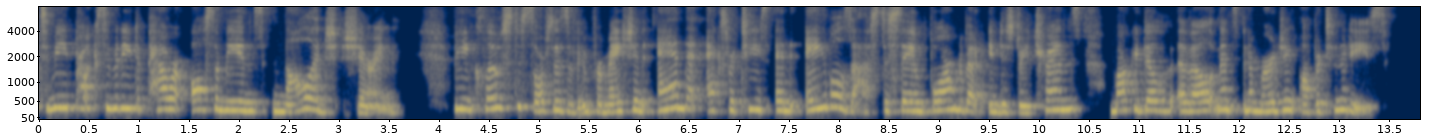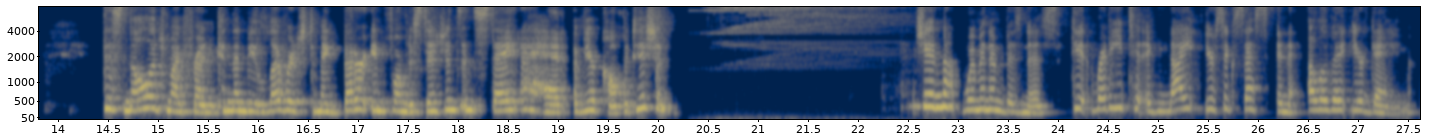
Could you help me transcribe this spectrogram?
To me, proximity to power also means knowledge sharing. Being close to sources of information and that expertise enables us to stay informed about industry trends, market developments, and emerging opportunities. This knowledge, my friend, can then be leveraged to make better informed decisions and stay ahead of your competition. Attention, women in business, get ready to ignite your success and elevate your game.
